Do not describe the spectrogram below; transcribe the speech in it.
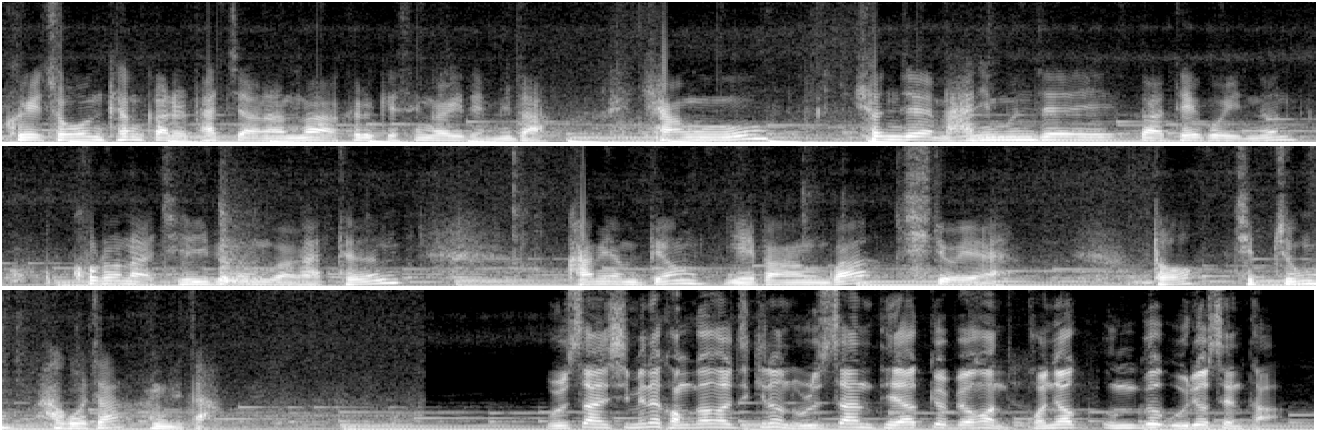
그게 좋은 평가를 받지 않았나 그렇게 생각이 됩니다. 향후 현재 많이 문제가 되고 있는 코로나 질병과 같은 감염병 예방과 치료에 더 집중하고자 합니다. 울산 시민의 건강을 지키는 울산대학교 병원 권역응급의료센터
